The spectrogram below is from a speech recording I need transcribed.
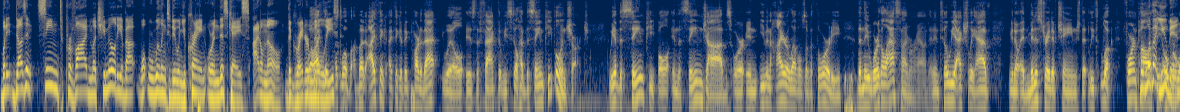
but it doesn't seem to provide much humility about what we're willing to do in Ukraine or in this case I don't know the greater well, Middle think, East well but I think I think a big part of that will is the fact that we still have the same people in charge we have the same people in the same jobs or in even higher levels of authority than they were the last time around. And until we actually have you know, administrative change that leads. Look, foreign policy. But what about you, Ben?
